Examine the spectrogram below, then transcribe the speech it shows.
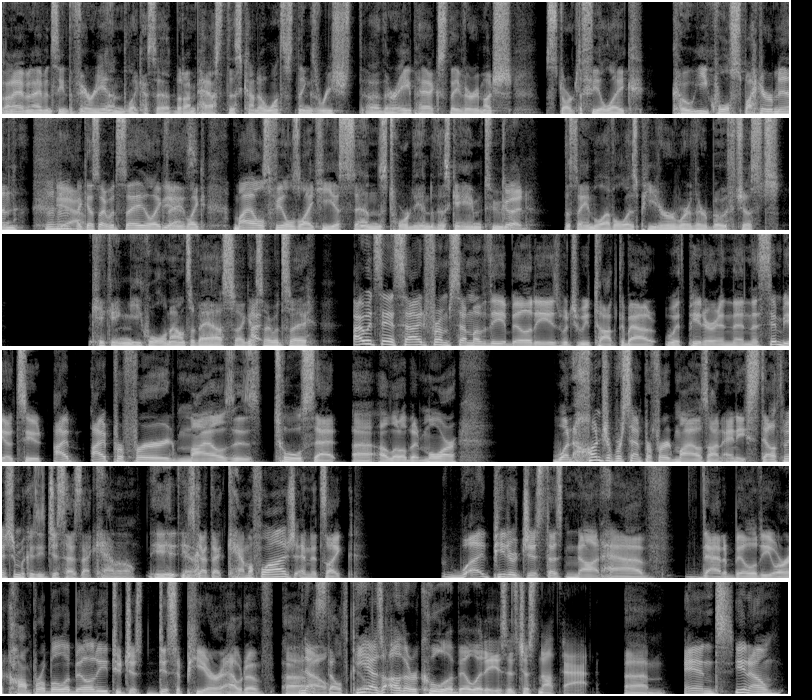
And I haven't I haven't seen the very end, like I said, but I'm past this kind of once things reach uh, their apex, they very much start to feel like co-equal Spider-Men. Mm-hmm. yeah, I guess I would say like they like Miles feels like he ascends toward the end of this game to good. the same level as Peter, where they're both just kicking equal amounts of ass. I guess I, would say. I would say aside from some of the abilities which we talked about with Peter and then the symbiote suit, I I preferred Miles's tool set uh, a little bit more. 100% preferred Miles on any stealth mission because he just has that camo. He he's Yeah. got that camouflage and it's like what Peter just does not have that ability or a comparable ability to just disappear out of uh, a no, stealth kill. he has other cool abilities. It's just not that. Um, and you know,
